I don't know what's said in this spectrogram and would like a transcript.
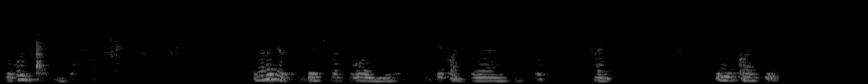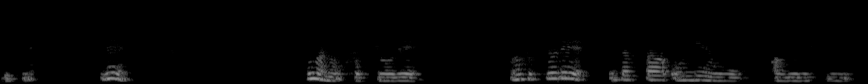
すごいですよ、本当。このラジオ聞いてる人はすごいんで、1時間1万円にしますと。はい。っていう感じですね。で、今の即興で、この即興で歌った音源をあげるし、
